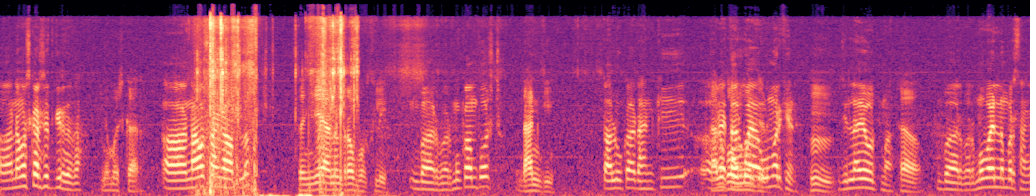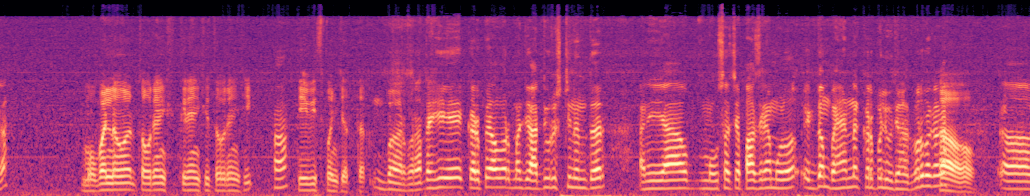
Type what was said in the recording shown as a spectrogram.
अ, नमस्कार शेतकरी दादा. नमस्कार. अ, नाव सांगा आपलं. संजय आनंदराव भोसले. बर बर. मुक्काम पोस्ट. धानकी. तालुका अ, नाही, तालुका तालुका उमरखेड. उमरखेड. हम्म, जिल्हा यवतमाळ. हो. बर बर. मोबाईल नंबर सांगा. मोबाईल नंबर चौऱ्याऐंशी त्र्याऐंशी चौऱ्याऐंशी हां. तेवीस पंच्याहत्तर. बर बर. आता हे करप्यावर म्हणजे अतिवृष्टीनंतर आणि या मौसाच्या पाजऱ्यामुळं एकदम भयानक करपली होती हळद बरोबर का? हो हो. अ,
